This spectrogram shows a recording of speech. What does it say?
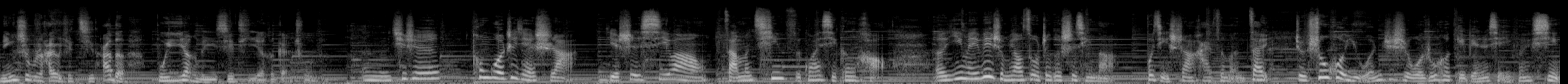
您是不是还有一些其他的不一样的一些体验和感触呢？嗯，其实通过这件事啊，也是希望咱们亲子关系更好。呃，因为为什么要做这个事情呢？不仅是让孩子们在就收获语文知识，我如何给别人写一封信？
